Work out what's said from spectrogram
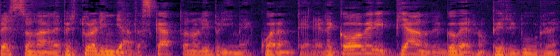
personale, apertura rinviata, scattano le prime quarantene, recovery, piano del governo per ridurre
